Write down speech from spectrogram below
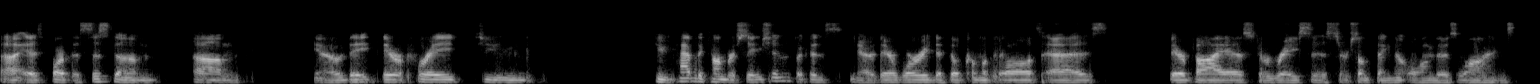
uh, as part of the system, um, you know, they they're afraid to to have the conversation because you know they're worried that they'll come across as they're biased or racist or something along those lines.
